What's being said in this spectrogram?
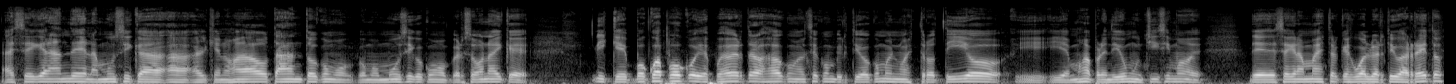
a ese grande de la música, a- al que nos ha dado tanto como, como músico, como persona y que, y que poco a poco y después de haber trabajado con él se convirtió como en nuestro tío y, y hemos aprendido muchísimo de, de, de ese gran maestro que es Gualberto Ibarreto.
